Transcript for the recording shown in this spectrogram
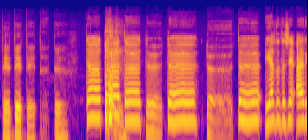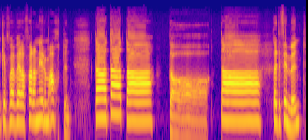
Du, du, du, du, du. Ég held að þetta sé að er ekki að vera að fara niður um áttund. Da, da, da, da, da. Þetta er fimmund,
